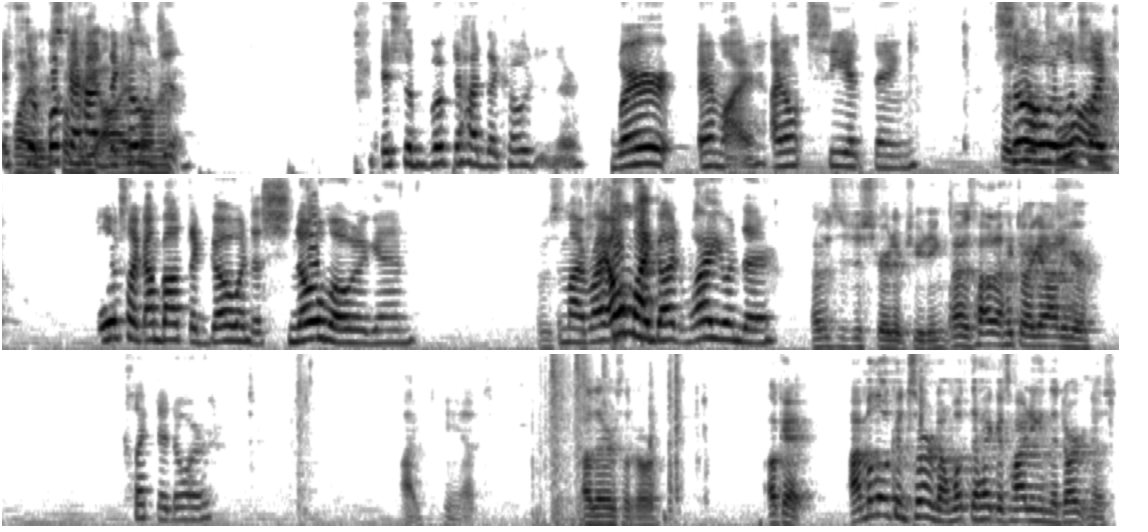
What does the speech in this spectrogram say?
It's Why, the book that had the codes it. in. It's the book that had the codes in there. Where am I? I don't see a thing. So it looks like it looks like I'm about to go into snow mode again. Am I right? Oh my god, why are you in there? Oh, that was just straight up cheating. That was, how the heck do I get out of here? Click the door. I can't. Oh, there's the door. Okay. I'm a little concerned on what the heck is hiding in the darkness.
